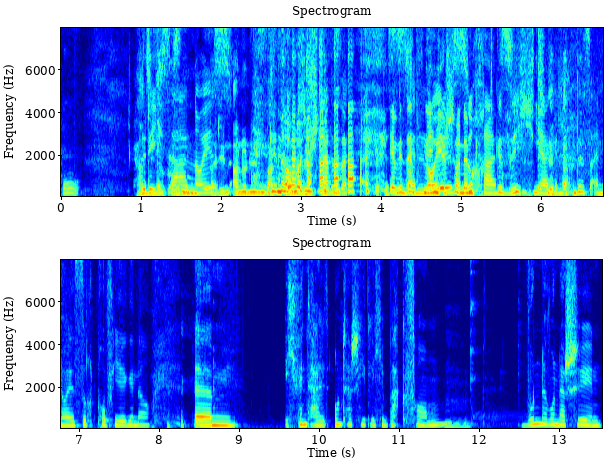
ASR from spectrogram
Oh. Würde ich sagen. neues- Bei den anonymen Genau, Backformsüchtigen. Das ja, wir ja neues hier schon im. Suchtgesicht. Ja, genau. Das ist ein neues Suchtprofil, genau. ähm, ich finde halt unterschiedliche Backformen wunder wunderschön.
